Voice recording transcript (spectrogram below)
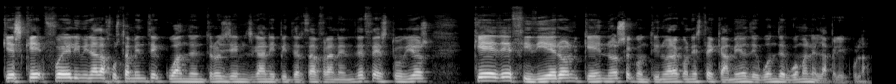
que es que fue eliminada justamente cuando entró James Gunn y Peter Safran en DC Studios que decidieron que no se continuara con este cameo de Wonder Woman en la película.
